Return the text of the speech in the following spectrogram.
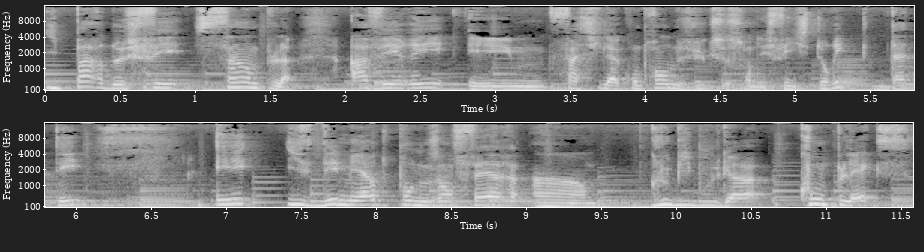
il part de faits simples, avérés et faciles à comprendre vu que ce sont des faits historiques datés. Et il se démerde pour nous en faire un gloubi-boulga complexe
